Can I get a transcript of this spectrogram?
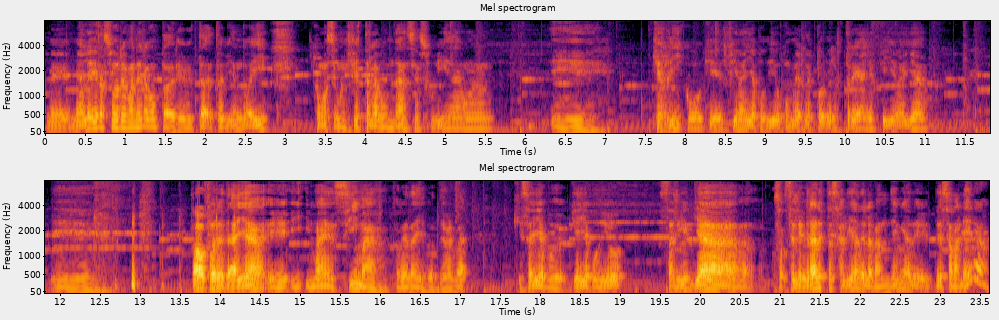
me, me alegra sobremanera, compadre. Está, está viendo ahí cómo se manifiesta la abundancia en su vida, weón. Eh, qué rico que al fin haya podido comer después de los tres años que lleva allá. Eh, no, fuera de talla, eh, y, y más encima, fuera de talla, de verdad, que, se haya, que haya podido salir ya, o sea, celebrar esta salida de la pandemia de, de esa manera.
